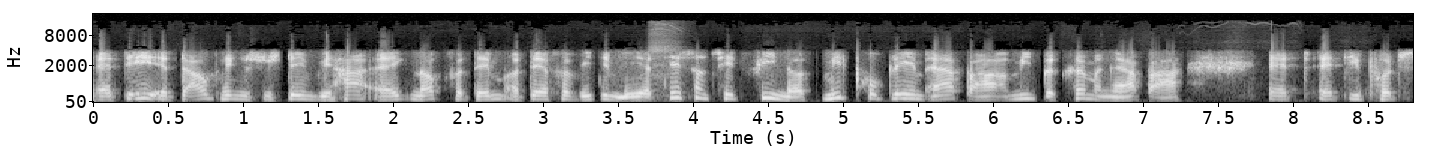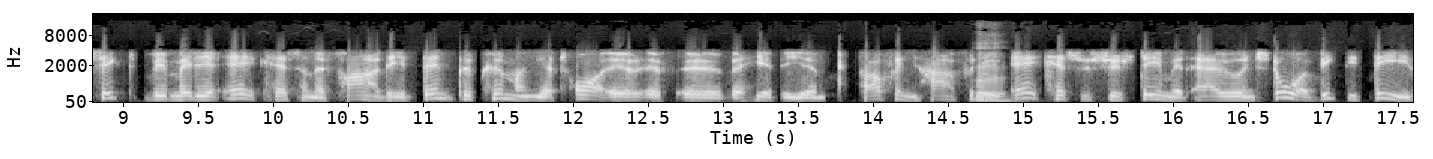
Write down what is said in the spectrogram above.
at det dagpengesystem, vi har, er ikke nok for dem, og derfor vil de mere. Det er sådan set fint nok. Mit problem er bare, og min bekymring er bare, at, at de på et sigt vil melde A-kasserne fra. Det er den bekymring, jeg tror, øh, øh, øh hvad her det, øh, fagforeningen har. Fordi mm. A-kassesystemet er jo en stor og vigtig del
